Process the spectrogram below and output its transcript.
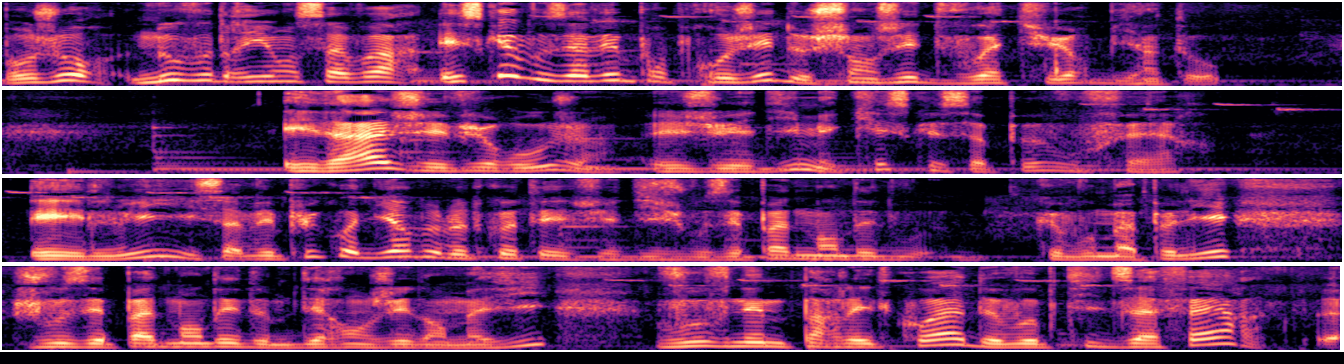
Bonjour, nous voudrions savoir, est-ce que vous avez pour projet de changer de voiture bientôt? Et là, j'ai vu rouge et je lui ai dit, mais qu'est-ce que ça peut vous faire? Et lui, il savait plus quoi dire de l'autre côté. J'ai dit, je vous ai pas demandé que vous m'appeliez, je vous ai pas demandé de me déranger dans ma vie. Vous venez me parler de quoi? De vos petites affaires? Euh,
